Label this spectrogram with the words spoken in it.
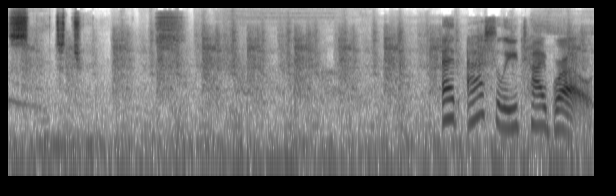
Sweet dreams. Ashley Tybro.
